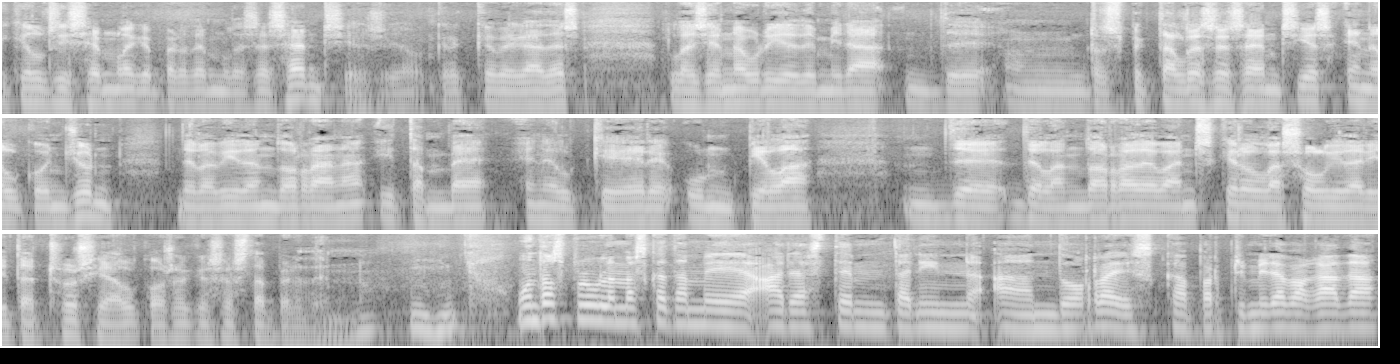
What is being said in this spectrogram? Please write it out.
i que els hi sembla que perdem les essències. Jo crec que a vegades la gent hauria de mirar de mm, respectar les essències en el conjunt de la vida andorrana i també en el que era un pilar de, de l'Andorra d'abans, que era la solidaritat social, cosa que s'està perdent. No? Uh mhm. -huh. Un dels problemes que també ara estem tenint a Andorra és que per primera vegada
